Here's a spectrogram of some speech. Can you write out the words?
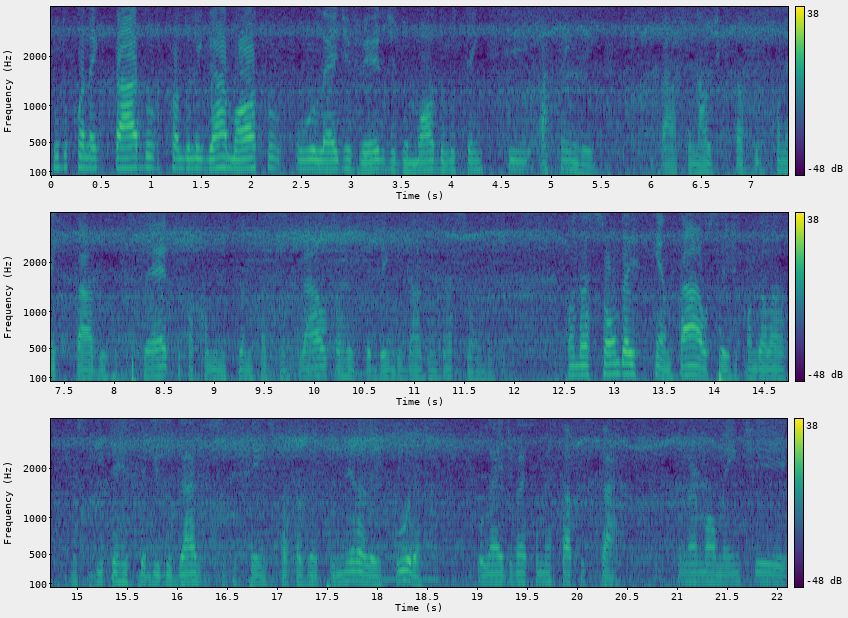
tudo conectado. Quando ligar a moto, o LED verde do módulo tem que se acender. Tá? Sinal de que está tudo conectado certo, está comunicando com a central, está recebendo dados da sonda. Quando a sonda esquentar, ou seja, quando ela conseguir ter recebido gases suficientes para fazer a primeira leitura, o LED vai começar a piscar. Isso normalmente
